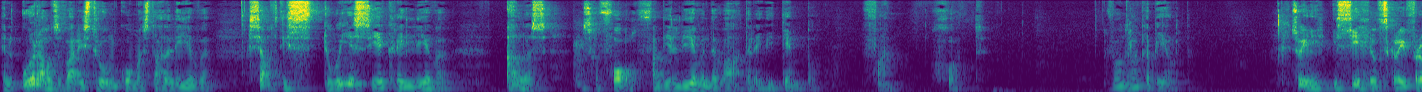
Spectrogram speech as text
En oral waar die stroom kom, is daar lewe. Selfs die dooie see kry lewe. Alles as gevolg van die lewende water uit die tempel van God. Wonderlike beeld. So Esegiel skryf vir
